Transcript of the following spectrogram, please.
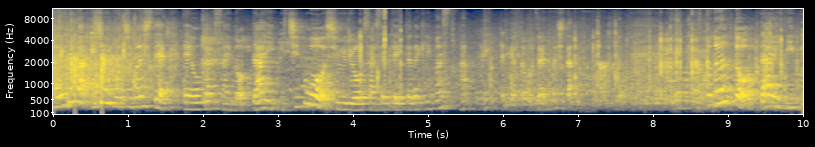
それでは以上をもちまして、えー、音楽祭の第1部を終了させていただきます。あはいありがとうございました、え、この後第2部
